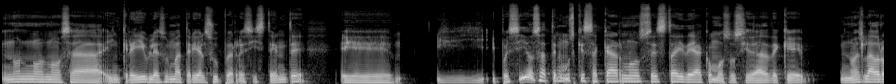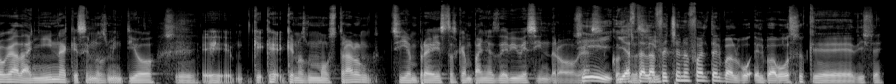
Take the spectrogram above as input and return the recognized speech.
no, no, no, o sea, increíble. Es un material súper resistente. eh, y, y pues sí, o sea, tenemos que sacarnos esta idea como sociedad de que no es la droga dañina que se nos mintió, Sí. eh, que, que- que nos mostraron siempre estas campañas de vive sin drogas. Sí, y hasta la fecha no falta el, baboso que dice,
